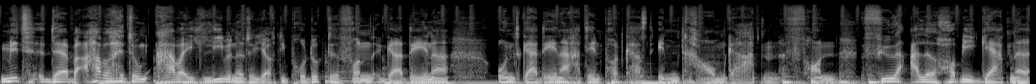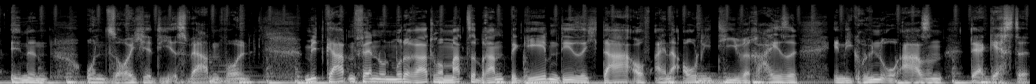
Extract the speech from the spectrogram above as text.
mit der Bearbeitung, aber ich liebe natürlich auch die Produkte von Gardena und Gardena hat den Podcast im Traumgarten von für alle Hobbygärtnerinnen und solche, die es werden wollen. Mit Gartenfan und Moderator Matze Brandt begeben die sich da auf eine auditive Reise in die grünen Oasen der Gäste.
